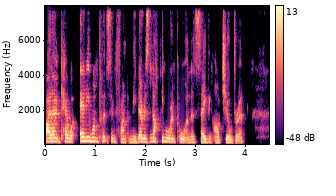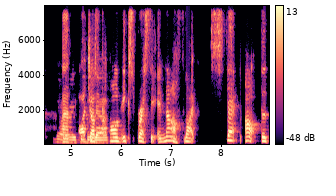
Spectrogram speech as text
I don't care what anyone puts in front of me. There is nothing more important than saving our children. and I just can't express it enough. Like, step up. that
